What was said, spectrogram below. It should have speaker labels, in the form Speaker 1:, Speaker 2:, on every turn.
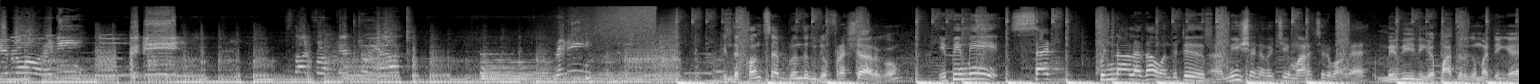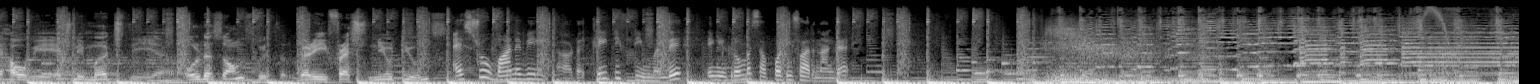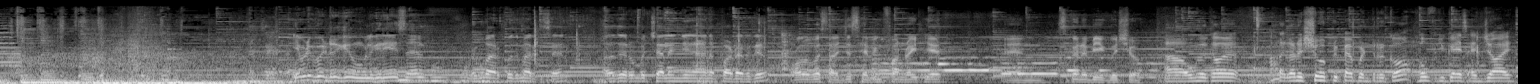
Speaker 1: Okay, bro. Ready?
Speaker 2: Ready?
Speaker 1: Start from Camp 2, yeah? Ready?
Speaker 3: இந்த concept வந்து கொஞ்சம் ஃப்ரெஷ்ஷாக இருக்கும்
Speaker 4: எப்பயுமே செட் பின்னால தான் வந்துட்டு மியூஷனை வச்சு மறைச்சிருவாங்க
Speaker 3: மேபி நீங்கள் பார்த்துருக்க மாட்டீங்க how we actually merge the older songs with very fresh new tunes
Speaker 5: Astro Vaanavil creative team வந்து எங்களுக்கு ரொம்ப சப்போர்ட்டிவாக இருந்தாங்க
Speaker 6: எப்படி போயிட்டு இருக்கு உங்களுக்கு ரியேசல்
Speaker 7: ரொம்ப அற்புதமாக இருக்குது சார். அதாவது ரொம்ப சேலஞ்சிங்கான பாடம் இருக்குது
Speaker 2: us are just having fun right here, and it's going to be a good show.
Speaker 8: உங்களுக்காக அழகான ஷோ ப்ரிப்பேர் பண்ணிட்டுருக்கோம். Hope you guys enjoy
